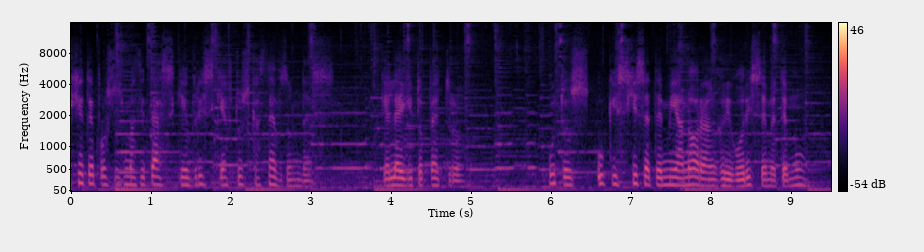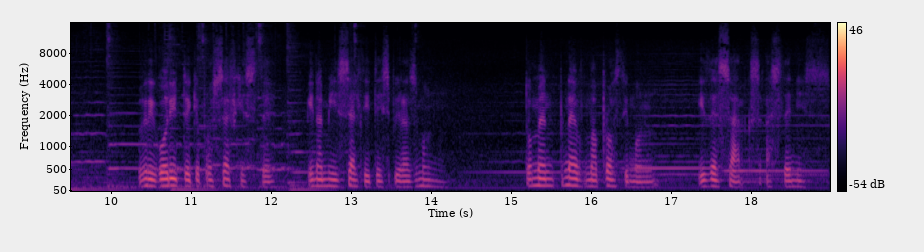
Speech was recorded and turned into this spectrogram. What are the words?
έρχεται προς τους μαθητάς και βρίσκει αυτούς καθεύδοντας και λέγει το Πέτρο ούτως ουκ ισχύσατε μίαν ώραν γρηγορήσε με τεμού γρηγορείτε και προσεύχεστε ή να μη εισέλθετε εις πειρασμόν. Το μεν πνεύμα πρόθυμον η δε σάρξ ασθενής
